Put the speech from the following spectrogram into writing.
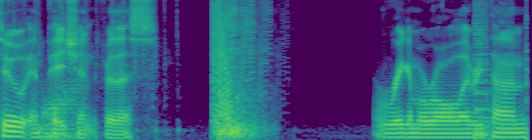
too impatient for this rigmarole every time.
